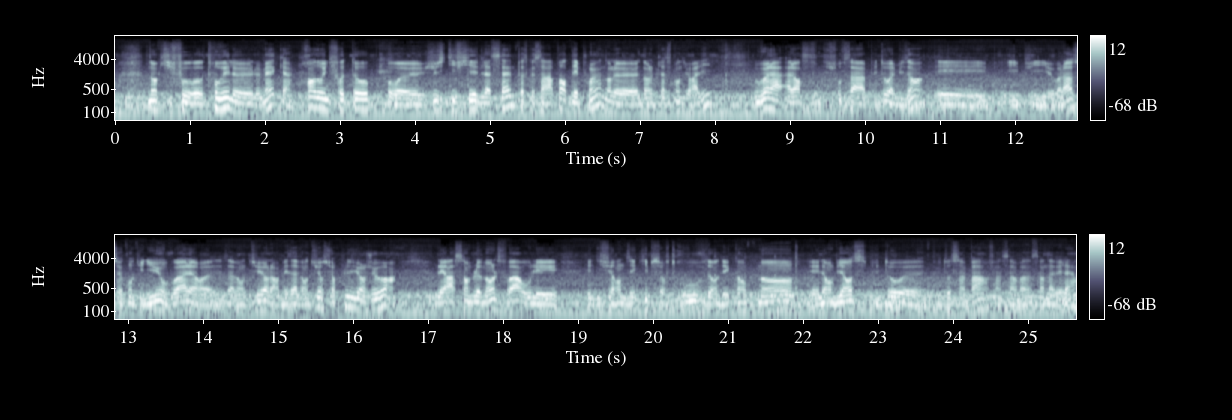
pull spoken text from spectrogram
Donc il faut trouver le, mec, prendre une photo pour euh, justifier de la scène, parce que ça rapporte des points dans le classement du rallye. Voilà, alors je trouve ça plutôt amusant. Et, et puis euh, voilà, ça continue, on voit leurs euh, aventures, leurs mésaventures sur plusieurs jours. Les rassemblements le soir où les, les différentes équipes se retrouvent dans des campements et l'ambiance plutôt, euh, plutôt sympa, enfin ça, en avait l'air.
